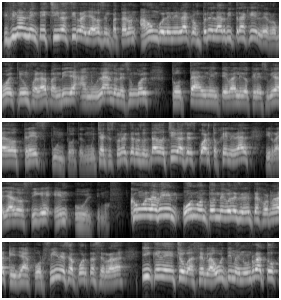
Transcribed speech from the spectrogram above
Y finalmente, Chivas y Rayados empataron a un gol en el Akron, pero el arbitraje le robó el triunfo a la pandilla, anulándoles un gol totalmente válido que les hubiera dado 3 puntotes. Muchachos, con este resultado, Chivas es cuarto general y Rayados sigue en último. ¿Cómo la ven? Un montón de goles en esta jornada que ya por fin es a puerta cerrada y que de hecho va a ser la última en un rato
